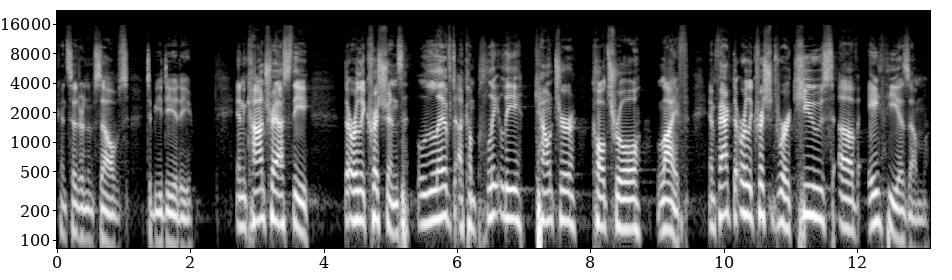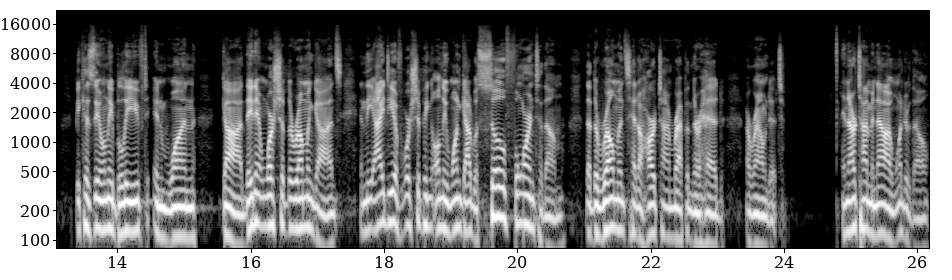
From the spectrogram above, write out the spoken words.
considered themselves to be deity. In contrast, the, the early Christians lived a completely countercultural life. In fact, the early Christians were accused of atheism because they only believed in one God. They didn't worship the Roman gods, and the idea of worshiping only one God was so foreign to them that the Romans had a hard time wrapping their head around it. In our time and now, I wonder though,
